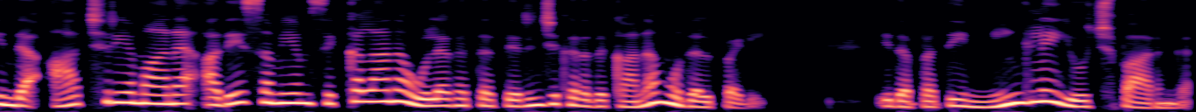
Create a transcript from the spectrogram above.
இந்த ஆச்சரியமான அதே சமயம் சிக்கலான உலகத்தை தெரிஞ்சுக்கிறதுக்கான முதல் படி. இத பத்தி நீங்களே யோசிச்சு பாருங்க.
